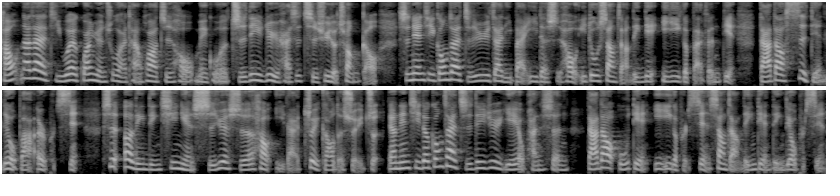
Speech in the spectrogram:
好，那在几位官员出来谈话之后，美国的殖利率还是持续的创高，十年期公债殖利率在礼拜一的时候一度上涨零点一一个百分点，达到四点六八二 percent，是二零零七年十月十二号以来最高的水准。两年期的公债殖利率也有攀升，达到五点一一个 percent，上涨零点零六 percent。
